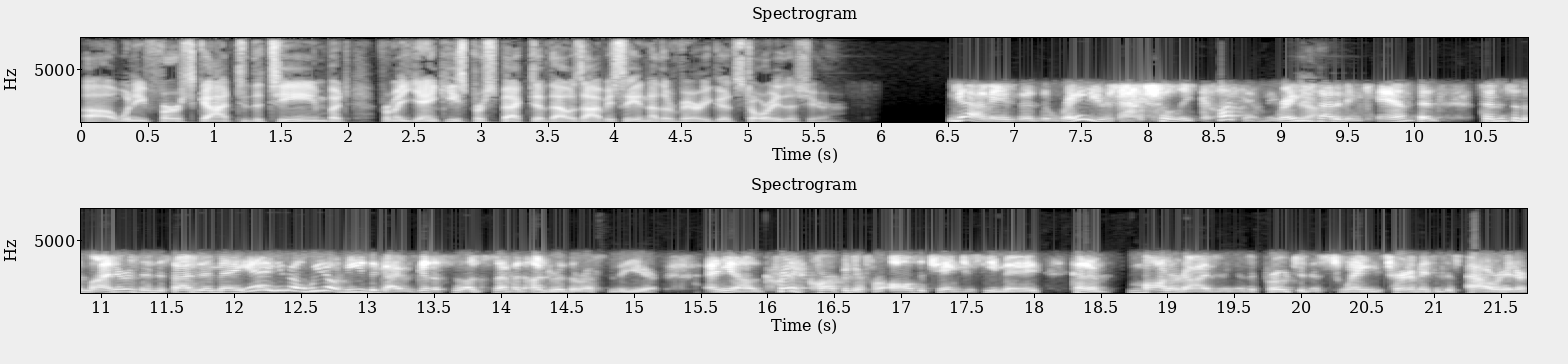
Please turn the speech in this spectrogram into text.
uh, when he first got to the team, but from a Yankees perspective, that was obviously another very good story this year. Yeah, I mean the, the Rangers actually cut him. The Rangers yeah. had him in camp and sent him to the minors and decided in May, yeah, you know, we don't need the guy who's going to slug 700 the rest of the year. And you know, credit Carpenter for all the changes he made, kind of modernizing his approach and his swing to turn him into this power hitter,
